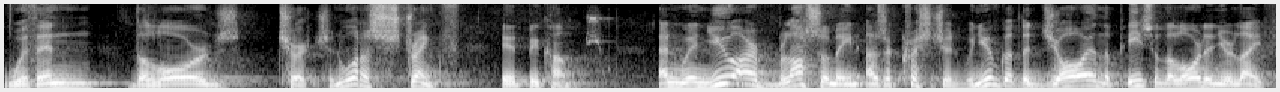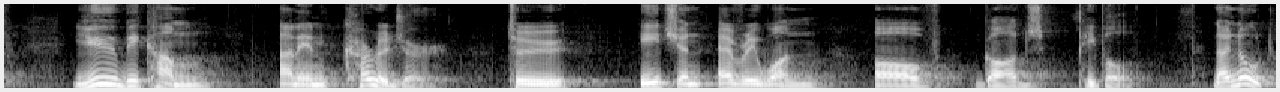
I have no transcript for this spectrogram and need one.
within the Lord's church. And what a strength it becomes. And when you are blossoming as a Christian, when you've got the joy and the peace of the Lord in your life, you become an encourager to each and every one of God's people. Now, note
